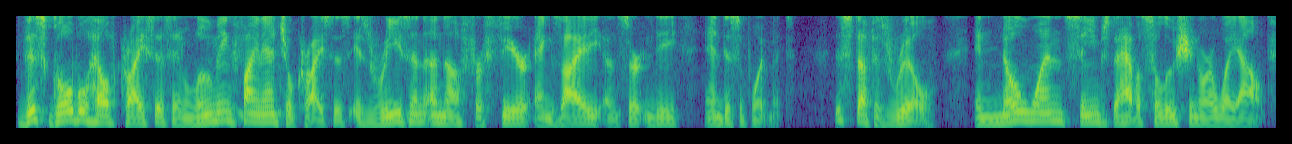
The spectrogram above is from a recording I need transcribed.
This global health crisis and looming financial crisis is reason enough for fear, anxiety, uncertainty, and disappointment. This stuff is real, and no one seems to have a solution or a way out.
